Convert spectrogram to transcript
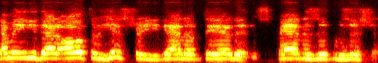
I mean, you got all through history, you got up there the Spanish Inquisition,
